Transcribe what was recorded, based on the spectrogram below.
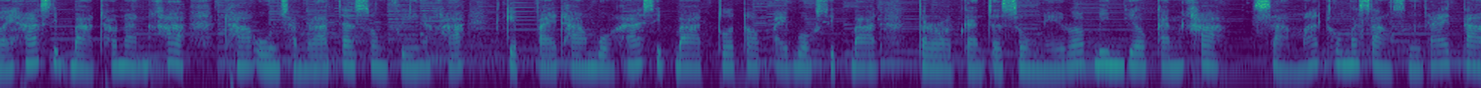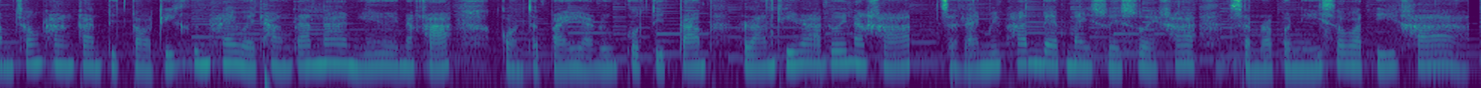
850 บาทเท่านั้นค่ะถ้าโอนชำระจะส่งฟรีนะคะ เก็บปลายทางบวก 50 บาท ตัวต่อไปบวก 10 บาท ตลอดการจะส่งในรอบบินเดียวกันค่ะ สามารถโทรมาสั่งซื้อได้ตามช่องทางการติดต่อที่ขึ้นให้ไว้ทางด้านหน้านี้เลยนะคะ ก่อนจะไปอย่าลืมกดติดตามร้านทิราด้วยนะคะ จะได้ไม่พลาดแบบใหม่สวยๆค่ะสำหรับวันนี้สวัสดีค่ะ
